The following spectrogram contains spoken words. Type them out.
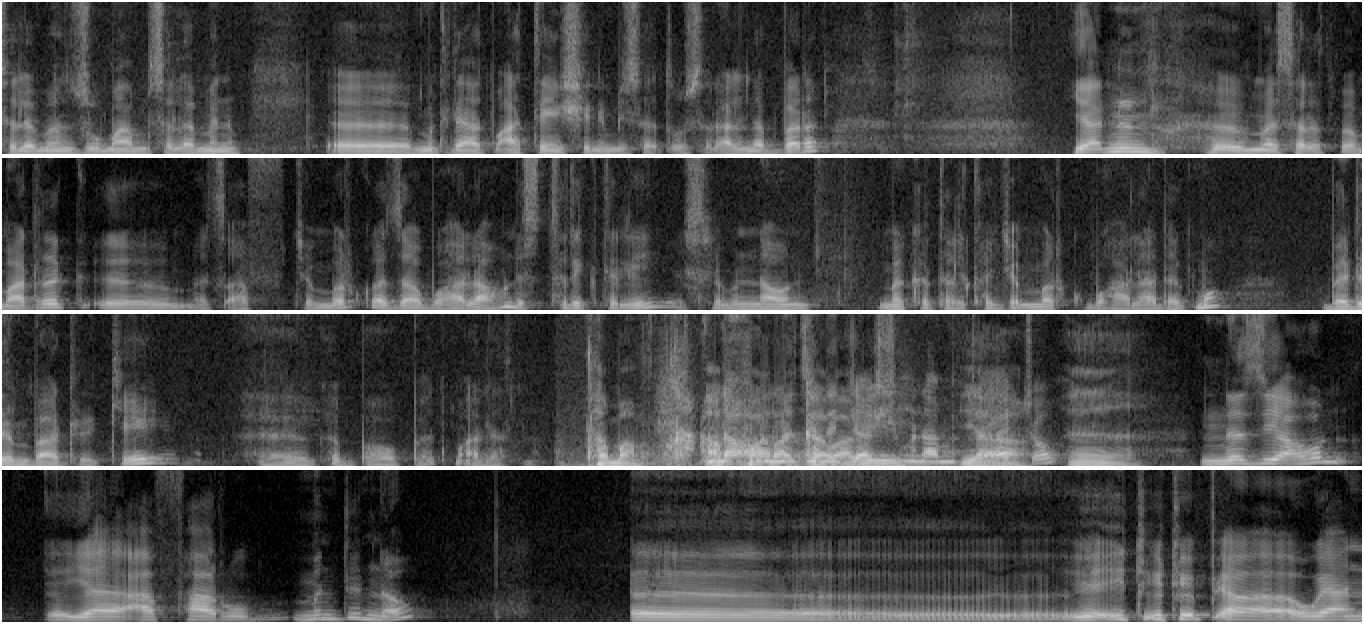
ስለ መንዙማም ስለምንም ምክንያቱም attention የሚሰጠው ስላልነበረ ያንን መሰረት በማድረግ መጻፍ ጀመርኩ። ከዛ በኋላ አሁን strictly እስልምናውን መከተል ከጀመርኩ በኋላ ደግሞ በደንብ አድርጌ ገባሁበት ማለት ነው። ተማም እና አሁን እነዚህ ነጃሽ ምናምን ታያቸው እነዚህ አሁን የአፋሩ ምንድን ነው ኢትዮጵያውያን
